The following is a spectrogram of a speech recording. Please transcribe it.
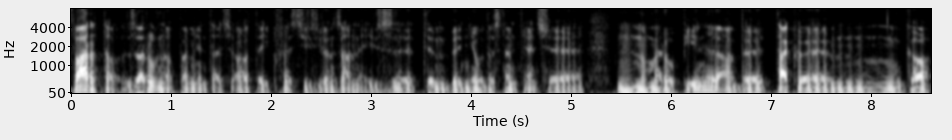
Warto zarówno pamiętać o tej kwestii związanej z tym, by nie udostępniać numeru PIN, aby tak go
